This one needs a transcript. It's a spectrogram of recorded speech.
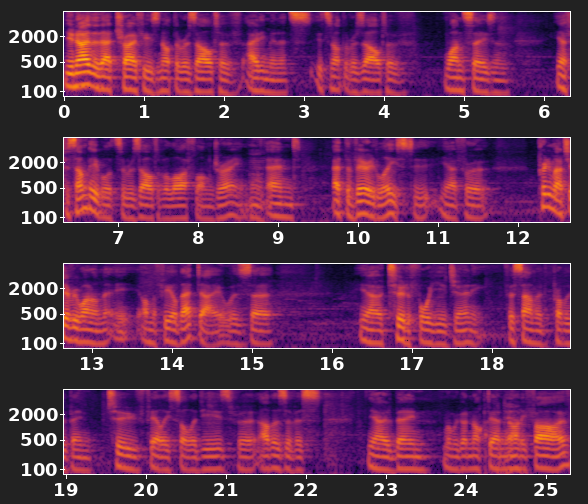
you know that that trophy is not the result of 80 minutes. It's not the result of one season. You know, for some people, it's the result of a lifelong dream. And at the very least, you know, for pretty much everyone on the, on the field that day, it was. Uh, you know, a two to four year journey. For some, it'd probably been two fairly solid years. For others of us, you know, it had been when we got knocked out in down. '95,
